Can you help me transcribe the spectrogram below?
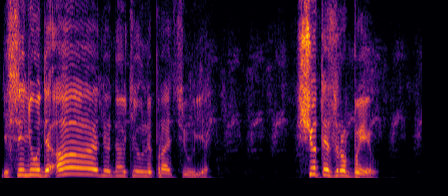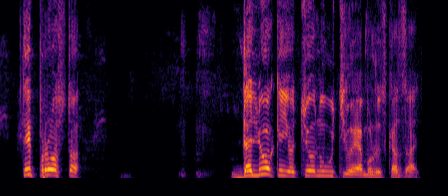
І всі люди, а, наутіл не працює. Що ти зробив? Ти просто далекий від цього наутіла, я можу сказати.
